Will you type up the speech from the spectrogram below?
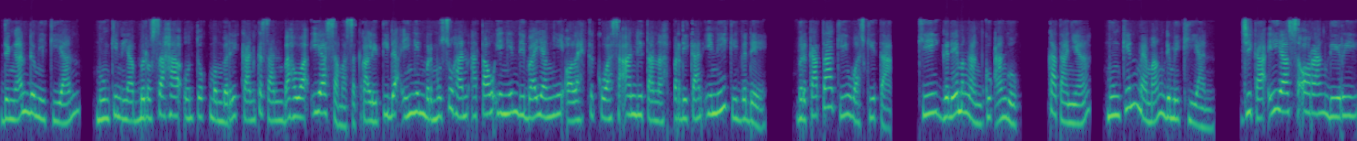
Dengan demikian, mungkin ia berusaha untuk memberikan kesan bahwa ia sama sekali tidak ingin bermusuhan atau ingin dibayangi oleh kekuasaan di tanah perdikan ini Ki Gede. Berkata Ki Waskita. Ki Gede mengangguk-angguk. Katanya, mungkin memang demikian. Jika ia seorang diri,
